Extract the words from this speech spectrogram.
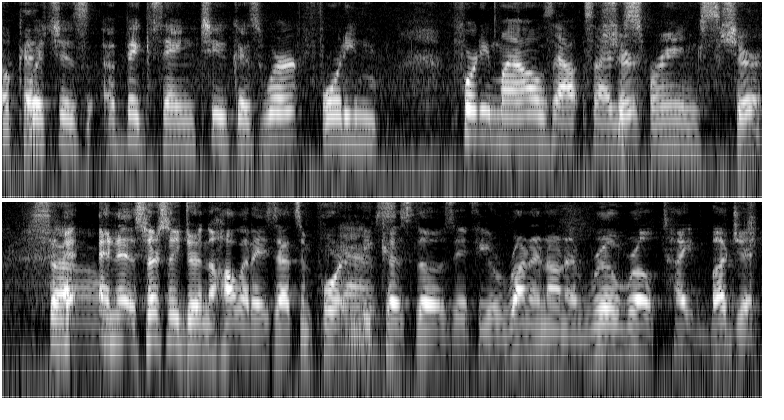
Okay. Which is a big thing too because we're 40, 40 miles outside Sure. of Springs. Sure. So- A- and, especially during the holidays, that's important Yes. because those, if you're running on a real, real tight budget,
